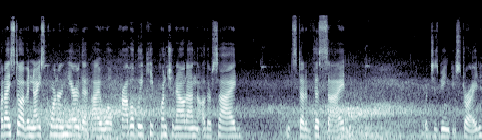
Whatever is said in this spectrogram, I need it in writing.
But I still have a nice corner here that I will probably keep punching out on the other side instead of this side, which is being destroyed.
